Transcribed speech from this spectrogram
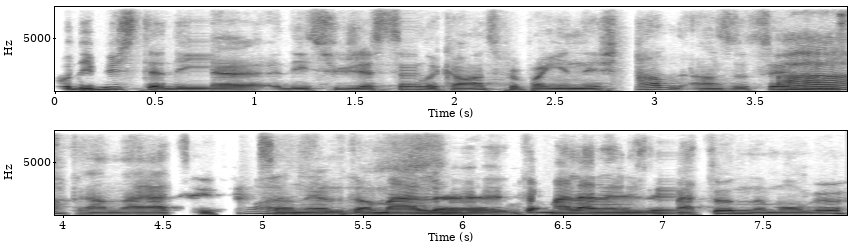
au début, c'était des, euh, des suggestions de comment tu peux pogner une écharde. Ensuite, tu sais, Ah! narrative personnel. ça. T'as mal, euh, mal analysé ma toune, mon gars.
